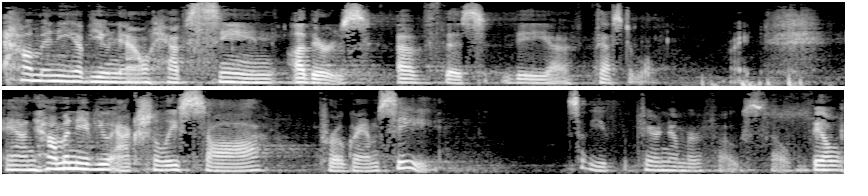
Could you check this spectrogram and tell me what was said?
how many of you now have seen others of this the uh, festival, right? And how many of you actually saw Program C? So you a fair number of folks. So they'll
